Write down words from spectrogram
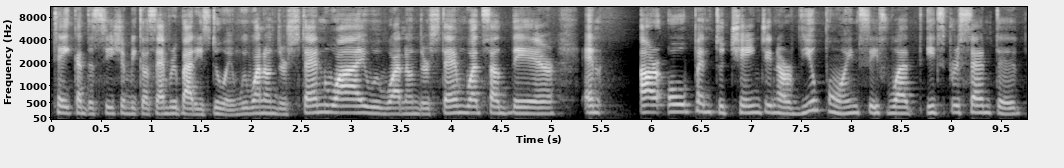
take a decision because everybody's doing we want to understand why we want to understand what's out there and are open to changing our viewpoints if what is presented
